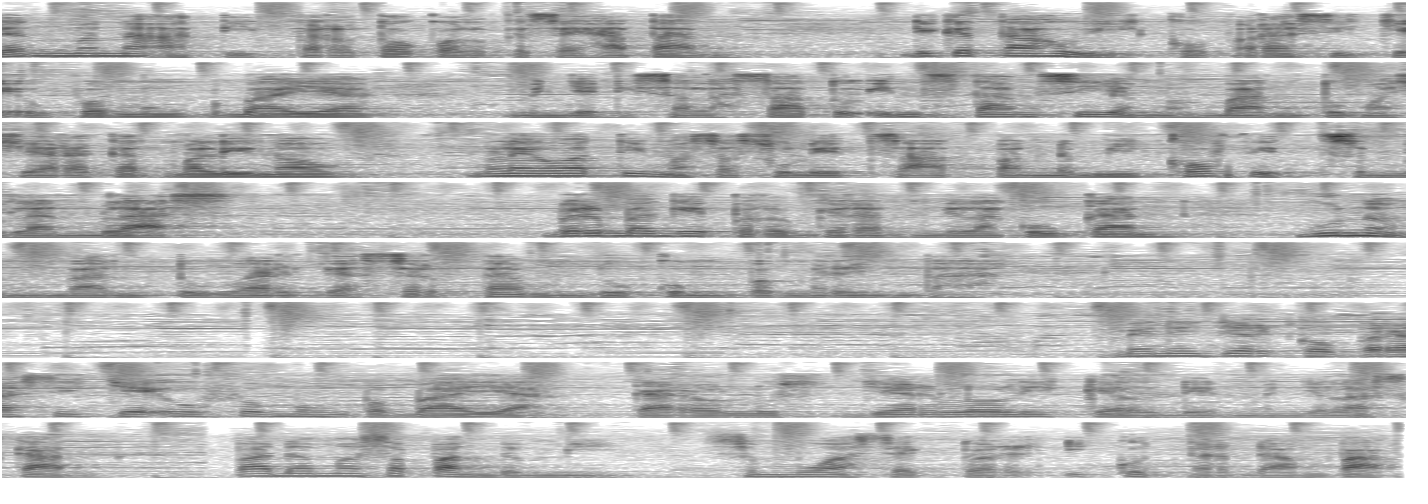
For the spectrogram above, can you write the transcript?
dan menaati protokol kesehatan Diketahui Koperasi CU Pemung Pebaya menjadi salah satu instansi yang membantu masyarakat Malinau melewati masa sulit saat pandemi COVID-19. Berbagai program dilakukan guna membantu warga serta mendukung pemerintah. Manajer Koperasi CU Pemung Pebaya, Carolus Jerloli Kelden menjelaskan, pada masa pandemi, semua sektor ikut terdampak,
